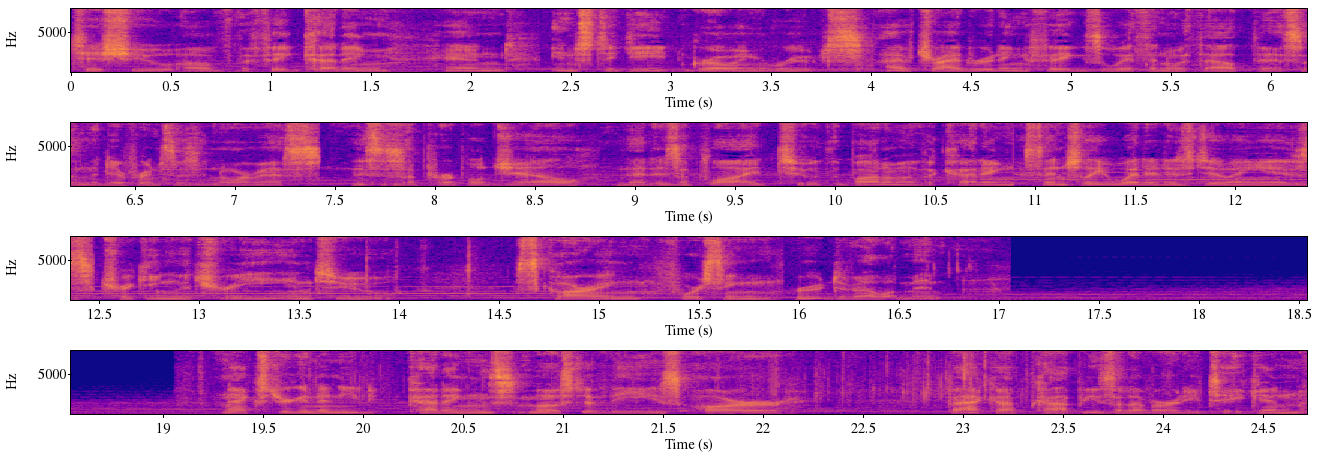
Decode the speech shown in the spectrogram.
tissue of the fig cutting and instigate growing roots. I've tried rooting figs with and without this and the difference is enormous. This is a purple gel that is applied to the bottom of the cutting. Essentially what it is doing is tricking the tree into scarring, forcing root development. Next you're going to need cuttings. Most of these are backup copies that I've already taken.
